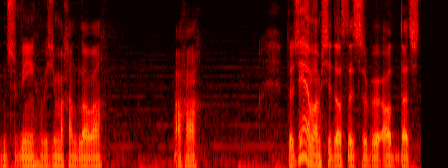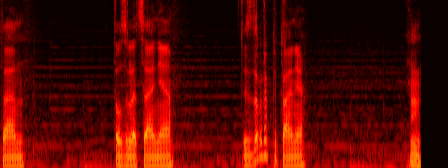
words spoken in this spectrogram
Drzwi, wyzima handlowa. Aha. To gdzie ja mam się dostać, żeby oddać ten... To zlecenie? To jest dobre pytanie. Hm.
